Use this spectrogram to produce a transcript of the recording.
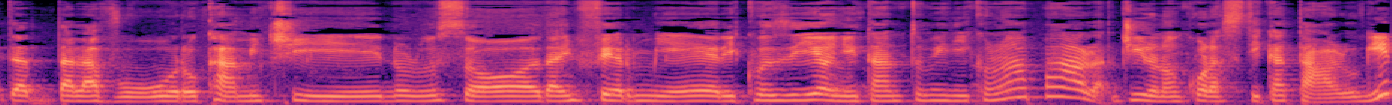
da, da- lavoro, camici, non lo so, da infermieri, così ogni tanto mi dicono, ah Paola, girano ancora sti cataloghi,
